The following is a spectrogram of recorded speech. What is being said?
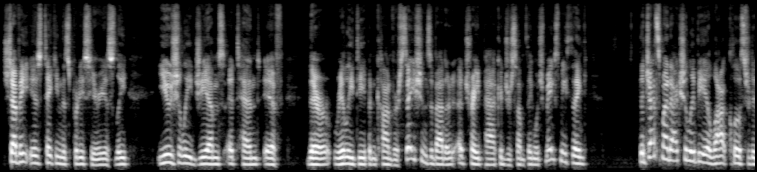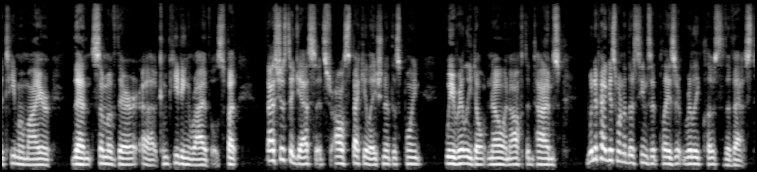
Chevy is taking this pretty seriously usually GMs attend if they're really deep in conversations about a, a, trade package or something, which makes me think the Jets might actually be a lot closer to Timo Meier than some of their uh, competing rivals. But that's just a guess. It's all speculation at this point. We really don't know. And oftentimes, Winnipeg is one of those teams that plays it really close to the vest.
